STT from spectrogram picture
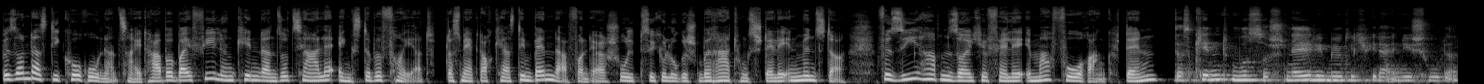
Besonders die Corona-Zeit habe bei vielen Kindern soziale Ängste befeuert. Das merkt auch Kerstin Bender von der Schulpsychologischen Beratungsstelle in Münster. Für sie haben solche Fälle immer Vorrang, denn das Kind muss so schnell wie möglich wieder in die Schule.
